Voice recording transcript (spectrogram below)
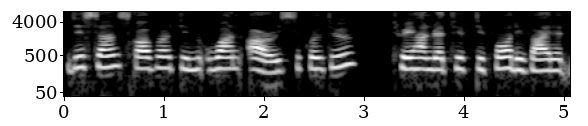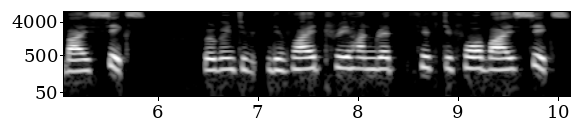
Distance covered in 1 hour is equal to 354 divided by 6. We're going to divide 354 by 6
